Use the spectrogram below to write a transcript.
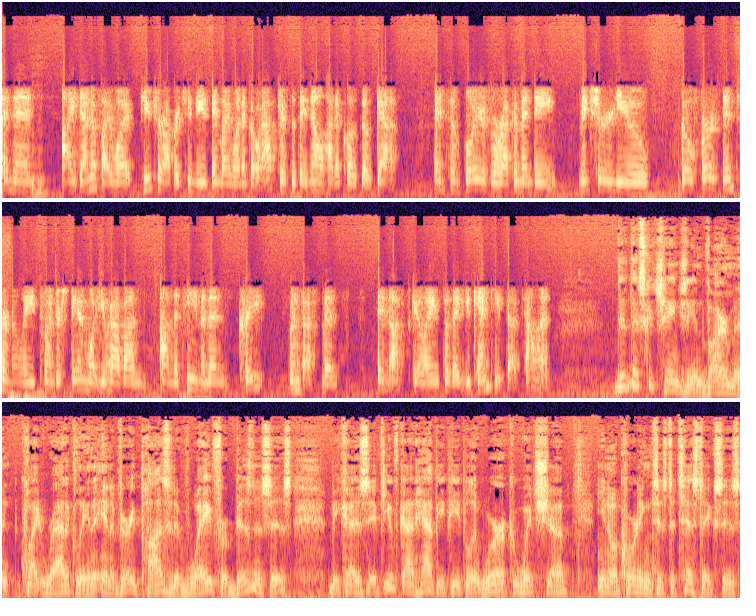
and then mm-hmm. identify what future opportunities they might want to go after so they know how to close those gaps. And to employers, we're recommending make sure you go first internally to understand what you have on, on the team and then create investments in upskilling so that you can keep that talent this could change the environment quite radically in a, in a, very positive way for businesses. Because if you've got happy people at work which uh, you know according to statistics is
